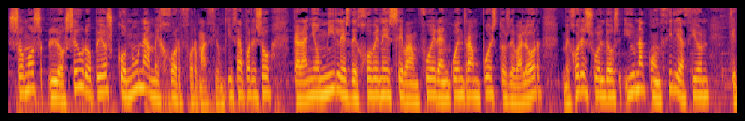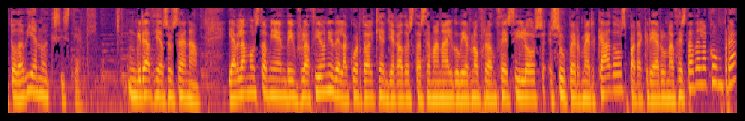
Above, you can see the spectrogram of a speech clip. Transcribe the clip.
somos los europeos con una mejor formación. Quizá por eso cada año miles de jóvenes se van fuera, encuentran puestos de valor, mejores sueldos y una conciliación que todavía no existe aquí. Gracias, Susana. Y hablamos también de inflación y del acuerdo al que han llegado esta semana el gobierno francés y los supermercados para crear una cesta de la compra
